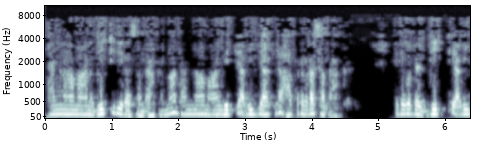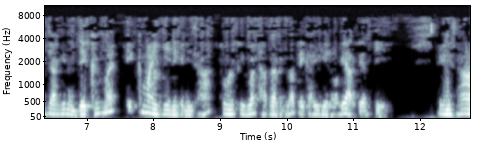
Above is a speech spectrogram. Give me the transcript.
තණ්හාමාන දිට්ඨි කියලා සඳහන් කරනවා. තණ්හාමාන දිට්ඨි අවිද්‍යාව කියලා හතරකට සඳහන් කරනවා. එතකොට දිට්ඨි අවිද්‍යාව කියන දෙකම එකමයි කියන එක නිසා තුනට කිව්වත් හතරට කිව්වත් එකයි කියන වගේ අර්ථයක් තියෙනවා. ඒ නිසා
